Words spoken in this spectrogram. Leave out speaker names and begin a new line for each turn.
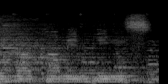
can now come in peace.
